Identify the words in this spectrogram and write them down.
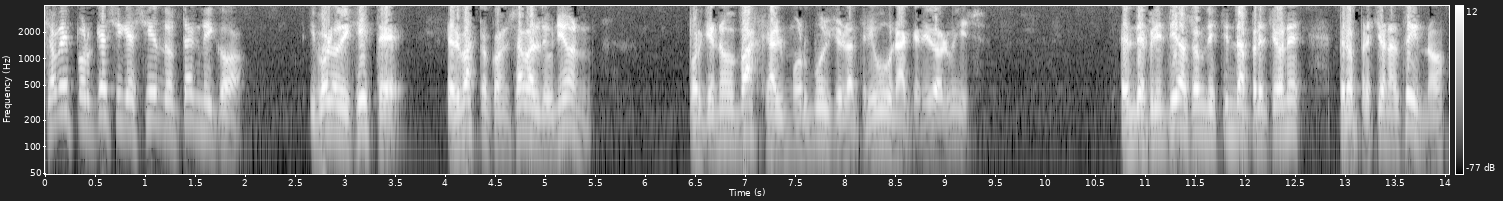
¿sabes por qué sigue siendo técnico? Y vos lo dijiste, el Vasco Conzábal de Unión, porque no baja el murmullo en la tribuna, querido Luis. En definitiva son distintas presiones, pero presión al fin, ¿no?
